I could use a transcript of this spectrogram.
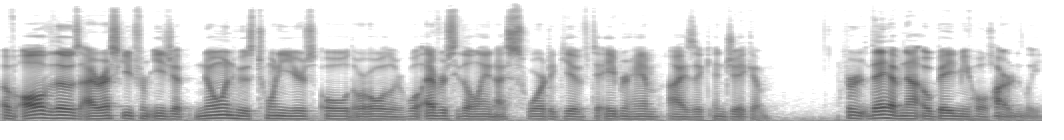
Of all of those I rescued from Egypt, no one who is twenty years old or older will ever see the land I swore to give to Abraham, Isaac, and Jacob. For they have not obeyed me wholeheartedly.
